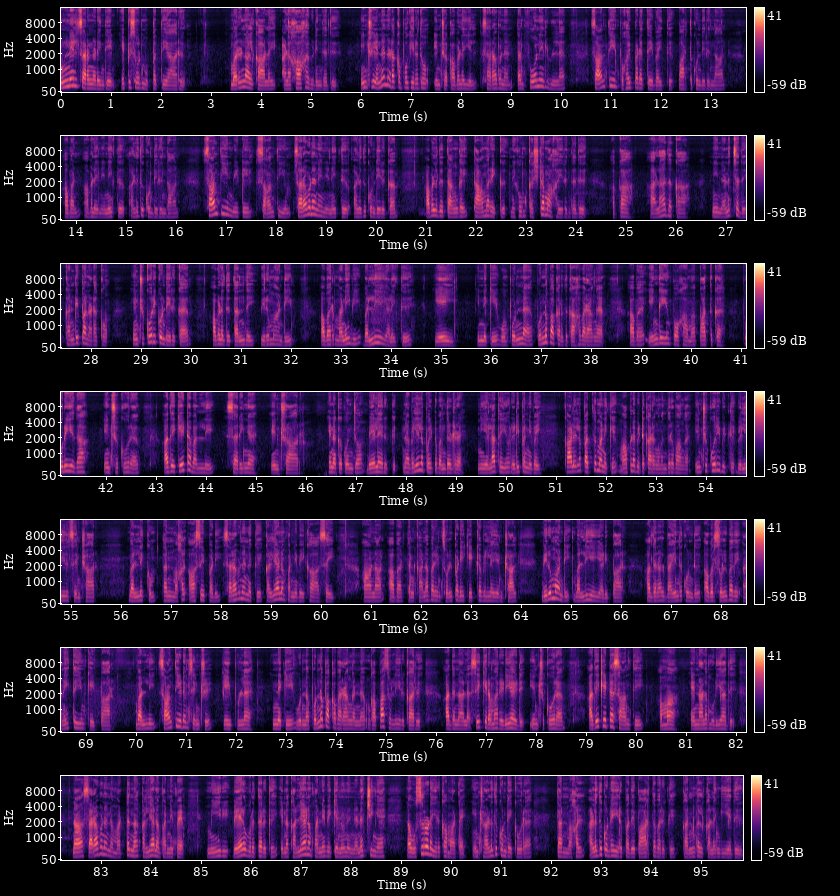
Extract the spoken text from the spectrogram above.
உன்னில் சரணடைந்தேன். எபிசோட் முப்பத்தி ஆறு. மறுநாள் காலை அழகாக விடிந்தது. இன்று என்ன நடக்கப் போகிறதோ என்ற கவலையில் சரவணன் தன் போனில் உள்ள சாந்தியின் புகைப்படத்தை வைத்து பார்த்து கொண்டிருந்தான். அவன் அவளை நினைத்து அழுது கொண்டிருந்தான். சாந்தியின் வீட்டில் சாந்தியும் சரவணனை நினைத்து அழுது கொண்டிருக்க அவளது தங்கை தாமரைக்கு மிகவும் கஷ்டமாக இருந்தது. அக்கா அழாதக்கா. நீ நினச்சது கண்டிப்பாக நடக்கும். என்று கூறிக்கொண்டிருக்க அவளது தந்தை விருமாண்டி அவர் மனைவி வள்ளியை அழைத்து ஏய் இன்னைக்கு உன் பொண்ணை பொண்ணு பார்க்கறதுக்காக வராங்க. அவ எங்கேயும் போகாமல் பார்த்துக்க புரியுதா? என்று கூற அதை கேட்ட வள்ளி சரிங்க என்றார். எனக்கு கொஞ்சம் வேலை இருக்குது நான் வெளியில் போயிட்டு வந்துடுறேன். நீ எல்லாத்தையும் ரெடி பண்ணி வை. காலையில் பத்து மணிக்கு மாப்பிள்ளை வீட்டுக்காரங்க வந்துடுவாங்க என்று கூறிவிட்டு வெளியில் சென்றார். வள்ளிக்கும் தன் மகள் ஆசைப்படி சரவணனுக்கு கல்யாணம் பண்ணி வைக்க ஆசை. ஆனால் அவர் தன் கணவரின் சொல்படி கேட்கவில்லை என்றால் விருமாண்டி வள்ளியை அடிப்பார். அதனால் பயந்து கொண்டு அவர் சொல்வதை அனைத்தையும் கேட்பார். வள்ளி சாந்தியிடம் சென்று ஏய் புள்ள இன்னைக்கு உன்னை பொண்ணு பார்க்க வராங்கன்னு உங்கள் அப்பா சொல்லியிருக்காரு. அதனால் சீக்கிரமாக ரெடி ஆயிடு என்று கூற அதை கேட்ட சாந்தி அம்மா என்னால் முடியாது. நான் சரவணனை மட்டும்தான் கல்யாணம் பண்ணிப்பேன். மீறி வேற ஒருத்தருக்கு என்னை கல்யாணம் பண்ணி வைக்கணும்னு நினச்சிங்க நான் உசுரோட இருக்க மாட்டேன் என்று அழுது கொண்டே கூற தன் மகள் அழுது கொண்டே இருப்பதை பார்த்தவருக்கு கண்கள் கலங்கியது.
